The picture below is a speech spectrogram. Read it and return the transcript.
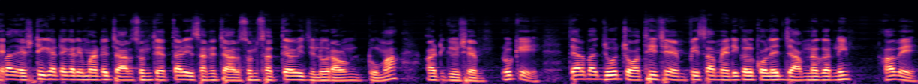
એ બાદ એસટી કેટેગરી માટે ચારસો ને તેતાળીસ અને ચારસો ને સત્યાવીસ જેટલું રાઉન્ડ ટુમાં અટક્યું છે. ઓકે. ત્યારબાદ જો ચોથી છે એમપીસા મેડિકલ કોલેજ જામનગરની. હવે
